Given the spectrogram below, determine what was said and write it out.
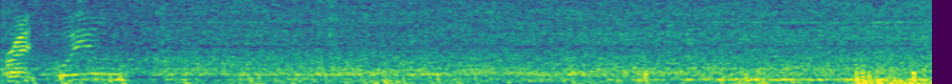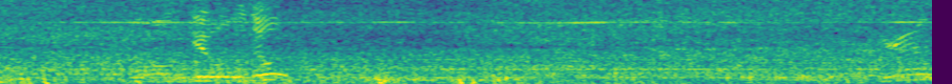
press wheels. All jeweled up. Yeah.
